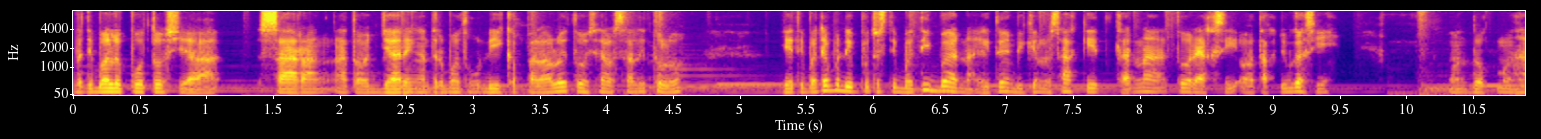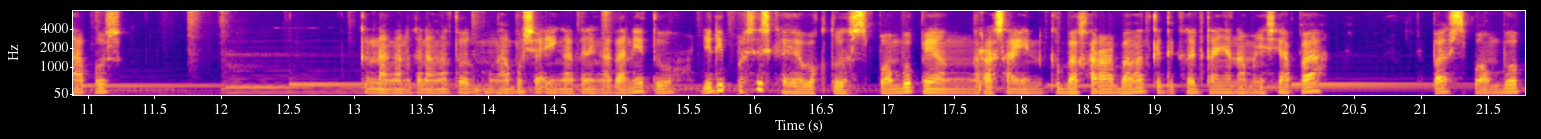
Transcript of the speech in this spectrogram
Tiba-tiba lu putus ya sarang atau jaringan terbentuk di kepala lo itu sel-sel itu loh. Ya tiba-tiba diputus tiba-tiba. Nah itu yang bikin lo sakit karena itu reaksi otak juga sih untuk menghapus kenangan-kenangan atau menghapus ya ingatan-ingatan itu. Jadi persis kayak waktu SpongeBob yang ngerasain kebakaran banget ketika ditanya namanya siapa. Pas SpongeBob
